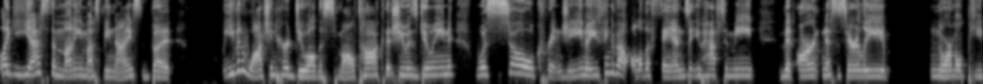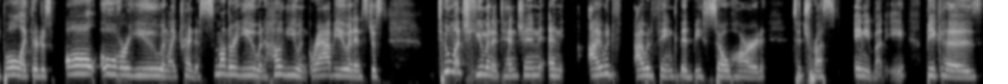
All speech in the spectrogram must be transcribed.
Like, yes, the money must be nice, but even watching her do all the small talk that she was doing was so cringy. You know, you think about all the fans that you have to meet that aren't necessarily normal people like they're just all over you and like trying to smother you and hug you and grab you and it's just too much human attention and i would i would think it'd be so hard to trust anybody because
